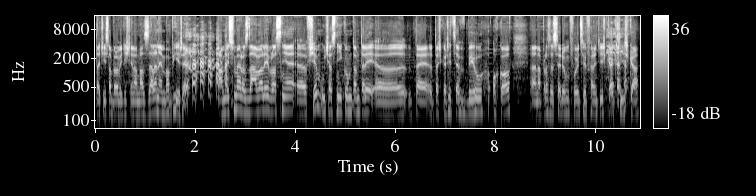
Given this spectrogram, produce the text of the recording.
ta čísla byla vytištěna na zeleném papíře. A my jsme rozdávali vlastně všem účastníkům tam tady uh, té taškařice v Biu oko uh, na Praze 7 v ulici Františka Křížka.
